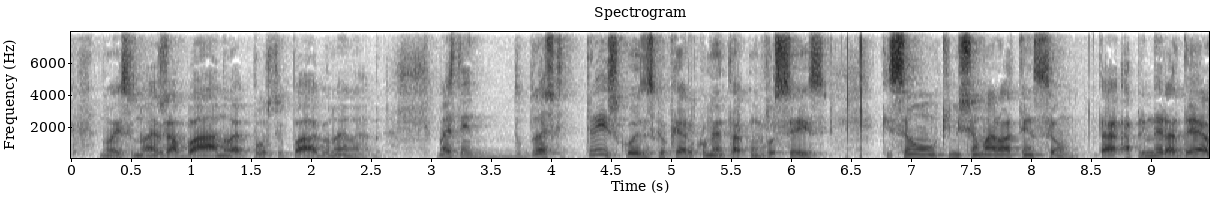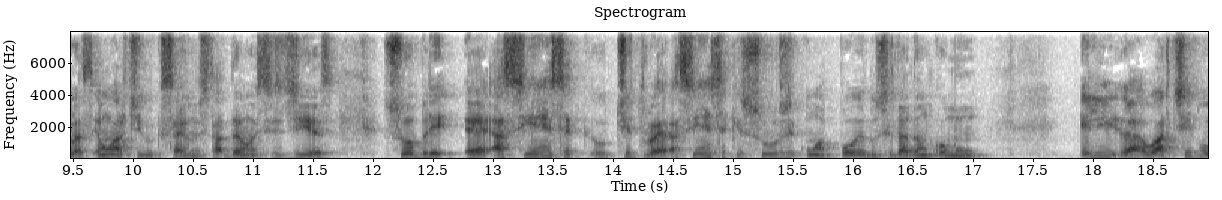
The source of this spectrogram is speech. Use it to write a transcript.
não é, isso não é jabá, não é posto pago, não é nada. Mas tem, acho que três coisas que eu quero comentar com vocês que são que me chamaram a atenção. Tá? A primeira delas é um artigo que saiu no Estadão esses dias sobre é, a ciência, o título é A Ciência que Surge com o Apoio do Cidadão Comum. ele, o artigo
